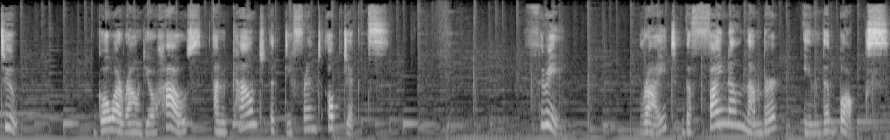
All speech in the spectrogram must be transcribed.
2. Go around your house and count the different objects. 3. Write the final number in the box.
